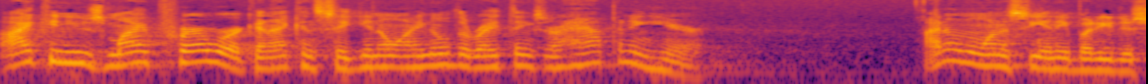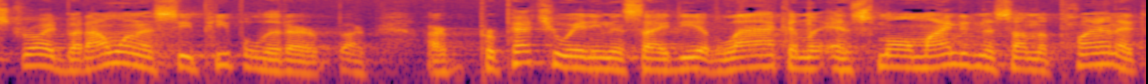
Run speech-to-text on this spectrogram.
I can use my prayer work, and I can say, you know, I know the right things are happening here. I don't want to see anybody destroyed, but I want to see people that are, are, are perpetuating this idea of lack and, and small mindedness on the planet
